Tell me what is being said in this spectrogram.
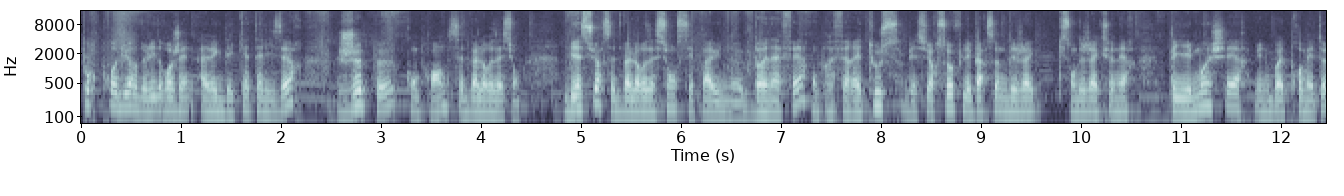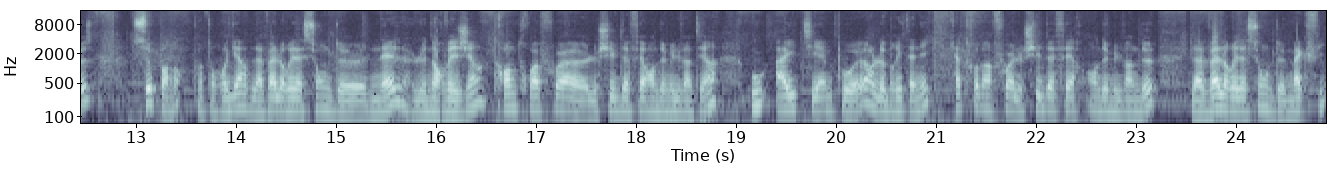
pour produire de l'hydrogène avec des catalyseurs, je peux comprendre cette valorisation. Bien sûr, cette valorisation, c'est pas une bonne affaire. On préférait tous, bien sûr, sauf les personnes déjà, qui sont déjà actionnaires, payer moins cher une boîte prometteuse. Cependant, quand on regarde la valorisation de Nel, le norvégien, 33 fois euh, le chiffre d'affaires en 2021, ou ITM Power, le britannique, 80 fois le chiffre d'affaires en 2022, la valorisation de McPhee,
